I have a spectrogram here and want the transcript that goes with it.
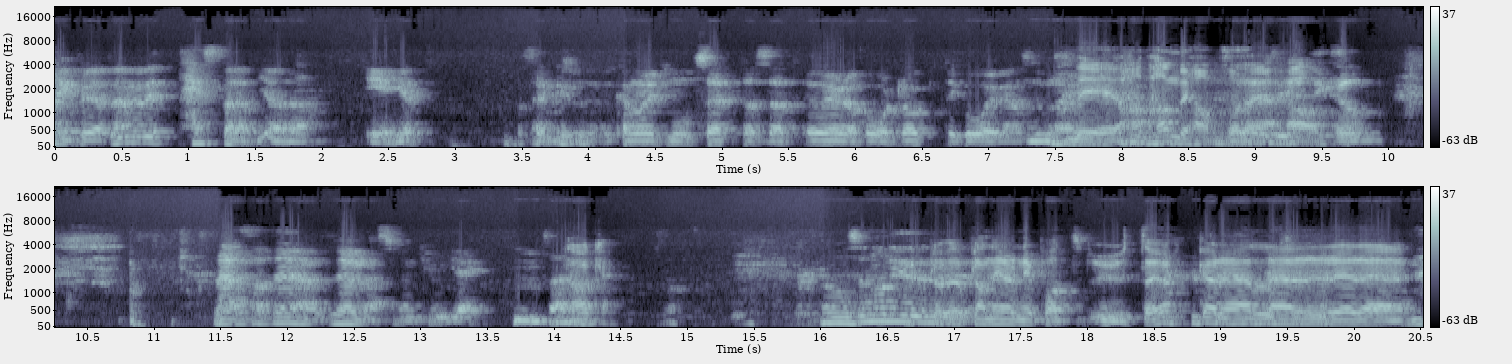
tänkte vi att nej, men vi testar att göra eget. sen kan man ju inte motsätta sig att öl och hårdrock, det går ju ganska bra. Det är hand i hand så det är. Ja, jo. Nej, så att det, är, det är mest som en kul grej. Mm. Så här. och sen har ni ju... Planerar ni på att utöka det eller, är det,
